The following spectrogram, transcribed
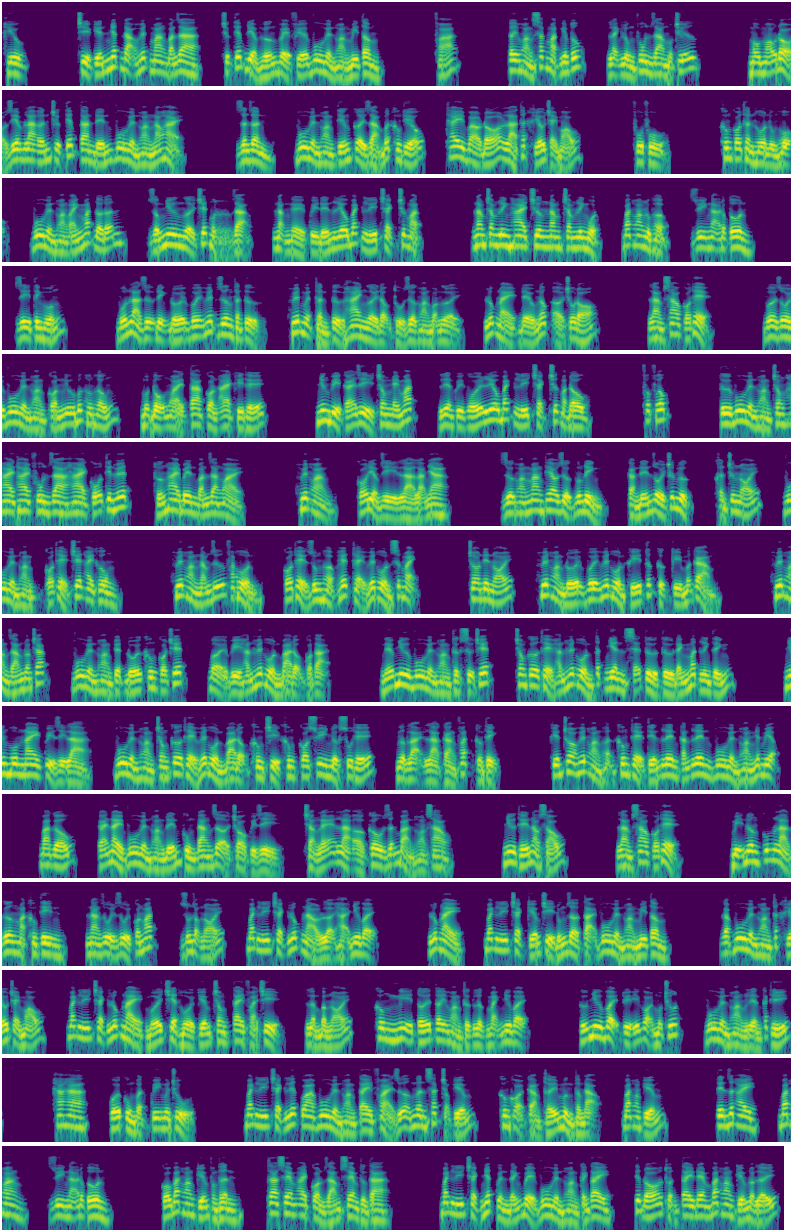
Hiu chỉ kiến nhất đạo huyết mang bắn ra, trực tiếp điểm hướng về phía vu huyền hoàng mi tâm. Phá. Tây hoàng sắc mặt nghiêm túc, lạnh lùng phun ra một chữ. Màu máu đỏ diêm la ấn trực tiếp tan đến vu huyền hoàng não hải. Dần dần, vu huyền hoàng tiếng cười giảm bớt không thiếu, thay vào đó là thất khiếu chảy máu. Phù phù. Không có thần hồn ủng hộ, vu huyền hoàng ánh mắt đờ đẫn giống như người chết một dạng, nặng nề quỳ đến liễu bách lý trạch trước mặt. Năm trăm linh hai chương năm trăm linh một, bát hoang lục hợp, duy ngã độc tôn. Gì tình huống? Vốn là dự định đối với huyết dương thần tử, huyết nguyệt thần tử hai người động thủ dược hoàng bọn người, lúc này đều ngốc ở chỗ đó. Làm sao có thể? Vừa rồi vu huyền hoàng còn như bức hưng hống, một bộ ngoài ta còn ai khí thế? Nhưng vì cái gì trong nháy mắt, liền quỳ gối liêu bách lý trạch trước mặt đâu? Phốc phốc. Từ vu huyền hoàng trong hai thai phun ra hai cỗ tiên huyết, hướng hai bên bắn ra ngoài. Huyết hoàng, có điểm gì là lạ nha? Dược hoàng mang theo dược vương đỉnh, cản đến rồi trước ngực khẩn trương nói, vu huyền hoàng có thể chết hay không? Huyết hoàng nắm giữ pháp hồn, có thể dung hợp hết thể huyết hồn sức mạnh. Cho nên nói, huyết hoàng đối với huyết hồn khí tức cực kỳ mất cảm. Huyết hoàng dám đoán chắc, vu huyền hoàng tuyệt đối không có chết, bởi vì hắn huyết hồn ba động còn tại. Nếu như vu huyền hoàng thực sự chết, trong cơ thể hắn huyết hồn tất nhiên sẽ từ từ đánh mất linh tính. Nhưng hôm nay quỷ dị là, vu huyền hoàng trong cơ thể huyết hồn ba động không chỉ không có suy nhược xu thế, ngược lại là càng phát cường thịnh. Khiến cho huyết hoàng hận không thể tiến lên cắn lên vu huyền hoàng nhất miệng. Ba gấu, cái này vu huyền hoàng đến cùng đang dở trò quỷ gì, chẳng lẽ là ở câu dẫn bản hoàng sao? Như thế nào sáu? Làm sao có thể? Mỹ nương cũng là gương mặt không tin, nàng rủi rủi con mắt, run giọng nói, bách lý trạch lúc nào lợi hại như vậy? Lúc này, bách lý trạch kiếm chỉ đúng giờ tại vu huyền hoàng mi tâm. Gặp vu huyền hoàng thất khiếu chảy máu, bách lý trạch lúc này mới triệt hồi kiếm trong tay phải chỉ, lẩm bẩm nói, không nghĩ tới tây hoàng thực lực mạnh như vậy. Cứ như vậy tùy ý gọi một chút, vu huyền hoàng liền cách thí. Ha ha, cuối cùng vật quy nguyên chủ. Bách lý trạch liếc qua vu huyền hoàng tay phải giữa ngân sắc trọng kiếm, không khỏi cảm thấy mừng thầm đạo, bát hoang kiếm. Tên rất hay, bát hoang, duy ngã độc tôn. Có bát hoang kiếm phòng thân ta xem ai còn dám xem thường ta. Bách lý trạch nhất quyền đánh bể vu huyền hoàng cánh tay, tiếp đó thuận tay đem bát hoang kiếm đoạt lấy.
